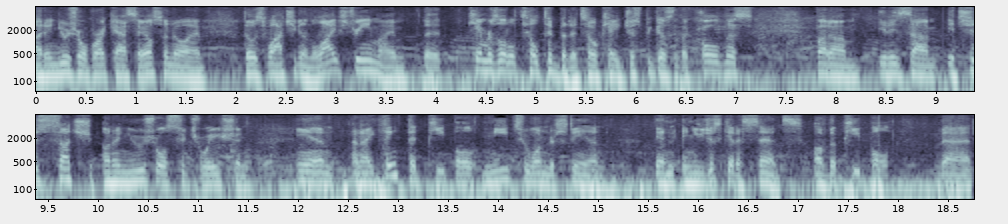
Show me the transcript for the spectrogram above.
an unusual broadcast. I also know I'm those watching on the live stream. I'm the camera's a little tilted, but it's okay just because of the coldness. But um, it is um, it's just such an unusual situation, and and I think that people need to understand, and and you just get a sense of the people that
